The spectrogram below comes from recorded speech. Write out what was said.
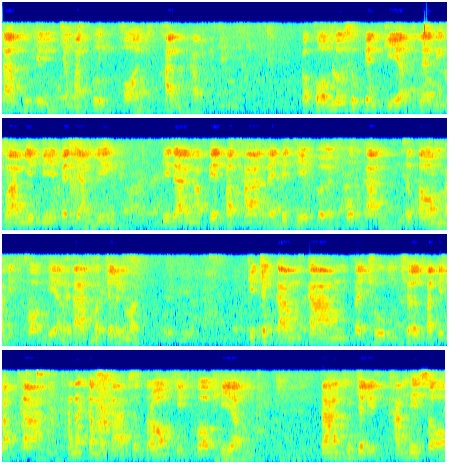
ต้านทุจริตจังหวัดพุทธพรทุกท่านครับกับผมรู้สึกเป็นเกียรติและมีความยินดีเป็นอย่างยิ่ง ที่ได้มาเป็นประธานในพิธีเปิดโครงการสตรองจิตพอเพียงต้านทุจริตกิจกรรมการประชุมเชิงปฏิบัติการ คณะกรรมการสตรองจิตพอเพียงต้านทุจริตครั้งที่สอง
